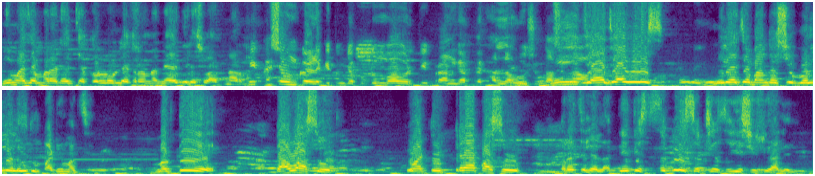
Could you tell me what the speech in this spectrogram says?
मी माझ्या मराठ्यांच्या करोडो लेकरांना न्याय दिल्याशिवाय हटणार नाही. हे कशाहून कळलं की तुमच्या कुटुंबावरती प्राणघातक हल्ला होऊ शकतो? मी ज्या ज्या वेळेस मीडियाच्या बांधाशी बोललेलो इथून पाठीमागचं मग ते डावा असो किंवा तो ट्रॅप असो रचलेला ते ते सगळे सक्सेस यशस्वी आलेले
